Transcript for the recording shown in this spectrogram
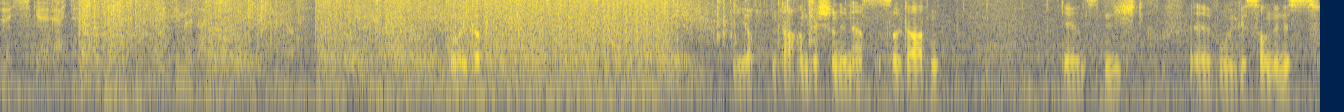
Dich gerettet. Den Himmel sei Dank. Oh mein Gott. Ja, und da haben wir schon den ersten Soldaten, der uns nicht äh, wohlgesonnen ist.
